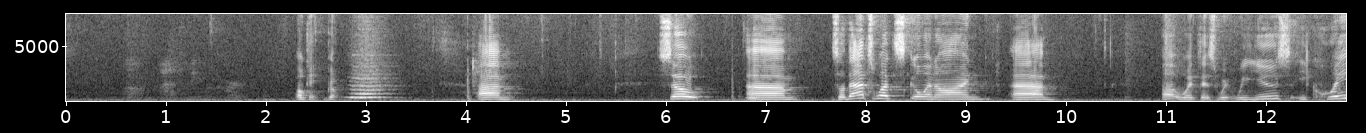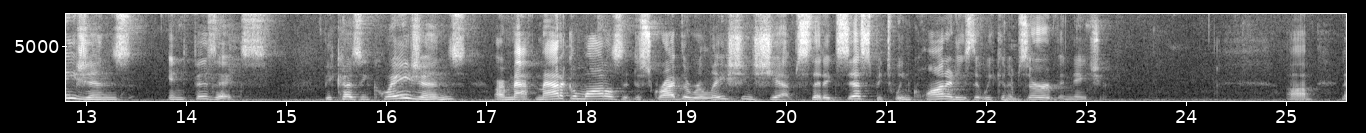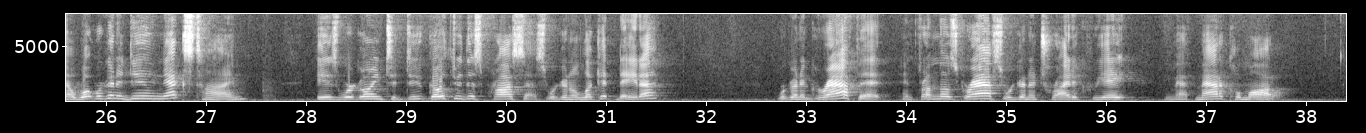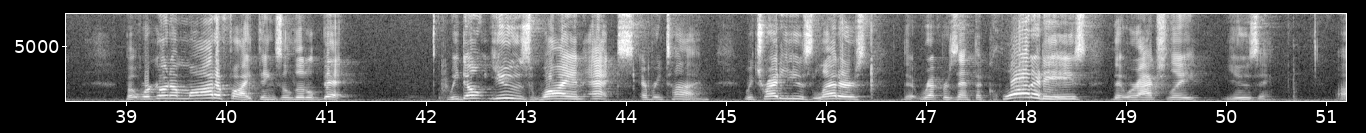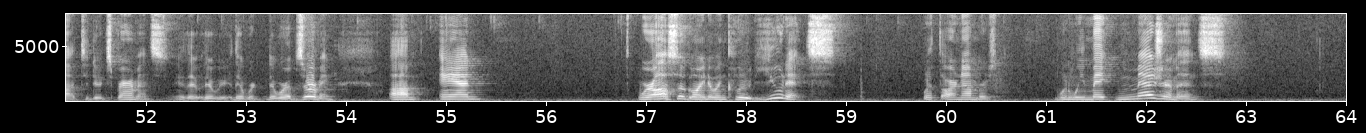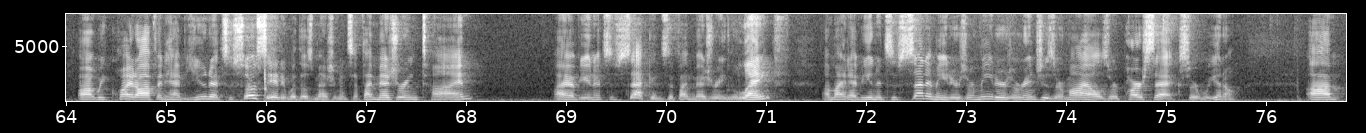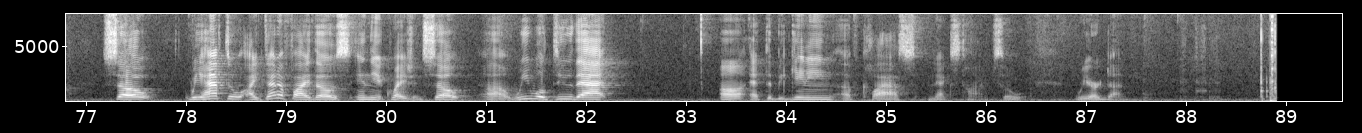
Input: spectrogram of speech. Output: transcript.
Okay, go. Um, so, um, so that's what's going on um, uh, with this. We, we use equations in physics because equations are mathematical models that describe the relationships that exist between quantities that we can observe in nature. Uh, now, what we're going to do next time is we're going to do, go through this process. We're going to look at data, we're going to graph it, and from those graphs, we're going to try to create a mathematical model. But we're going to modify things a little bit. We don't use y and x every time. We try to use letters that represent the quantities that we're actually using uh, to do experiments that, that, we, that, we're, that we're observing. Um, and we're also going to include units with our numbers. When we make measurements, uh, we quite often have units associated with those measurements. If I'm measuring time, I have units of seconds. If I'm measuring length, I might have units of centimeters or meters or inches or miles or parsecs or, you know, um, so we have to identify those in the equation. So uh, we will do that uh, at the beginning of class next time. So we are done.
